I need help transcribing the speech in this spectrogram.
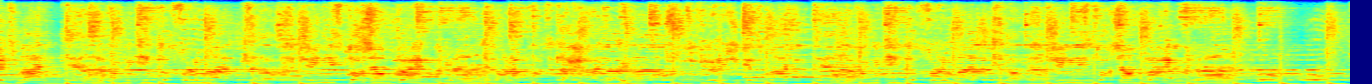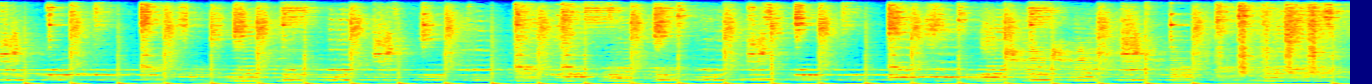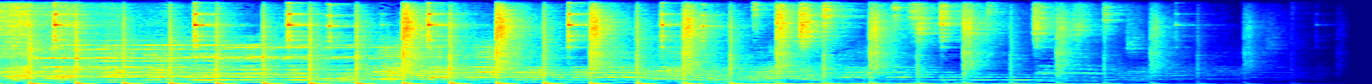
peux et je get smack down La famille qui dort sur le matelas. J'ai une histoire, j'ai un background. Démarre la prod, de la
